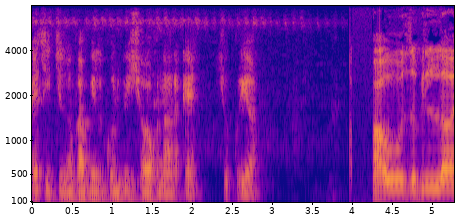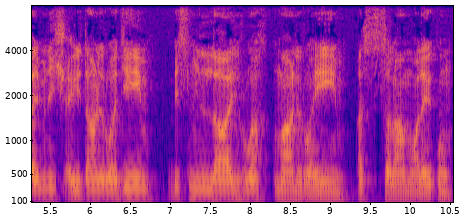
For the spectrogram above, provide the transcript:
ऐसी चीज़ों का बिल्कुल भी शौक़ ना रखें। शुक्रिया। आउज़बिल्लिमिनशैतानिर्रजीम बिस्मिल्लाहिर्रहमानिर्रहीम अस्सलाम वालेकुम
